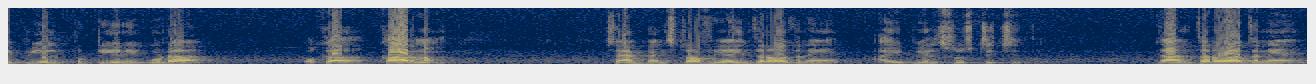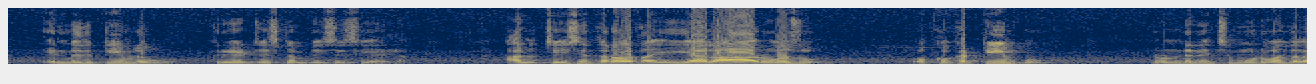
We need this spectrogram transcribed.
ఐపీఎల్ పుట్టి అని కూడా ఒక కారణం. ఛాంపియన్స్ ట్రాఫీ అయిన తర్వాతనే ఐపీఎల్ సృష్టించింది. దాని తర్వాతనే ఎనిమిది టీంలు క్రియేట్ చేసినాం బీసీసీఐలో. వాళ్ళు చేసిన తర్వాత ఇవాళ ఆ రోజు ఒక్కొక్క టీంకు రెండు నుంచి మూడు వందల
